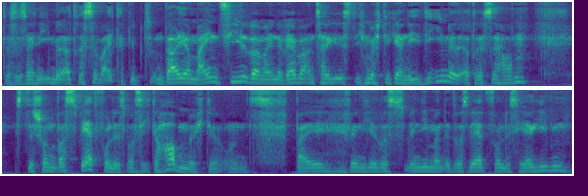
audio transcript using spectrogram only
dass er seine E-Mail-Adresse weitergibt. Und da ja mein Ziel bei meiner Werbeanzeige ist, ich möchte gerne die E-Mail-Adresse haben, ist das schon was Wertvolles, was ich da haben möchte. Und bei, wenn, ich etwas, wenn jemand etwas Wertvolles hergeben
